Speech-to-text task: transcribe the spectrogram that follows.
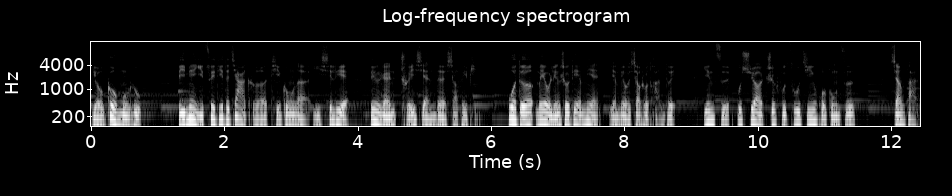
邮购目录。里面以最低的价格提供了一系列令人垂涎的消费品。沃德没有零售店面，也没有销售团队，因此不需要支付租金或工资。相反，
